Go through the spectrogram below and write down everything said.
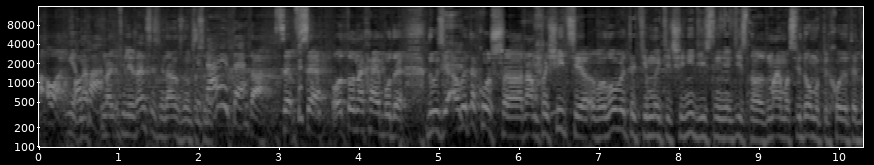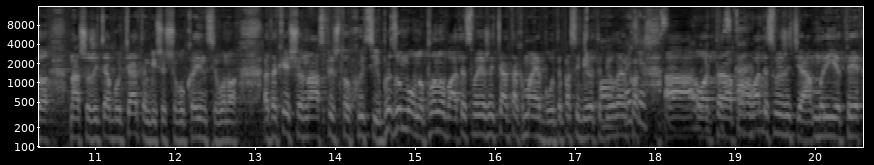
Ага, о, ні, на, Опа. на філіжанці сніданок з ним посидимо. Читаєте? Так, це все. Ото нехай буде. Друзі, а ви також е, нам пишіть, е, ви ловите ті миті чи ні. Дійсно, дійсно маємо свідомо підходити до нашого життя буття, тим більше, що в українці воно е, таке, що нас підштовхують всіх. Безумовно, планувати своє життя так має бути. Пасибі О, Оленко. бачиш, все, А, ми от е, відпускаємо. планувати своє життя, мріяти.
